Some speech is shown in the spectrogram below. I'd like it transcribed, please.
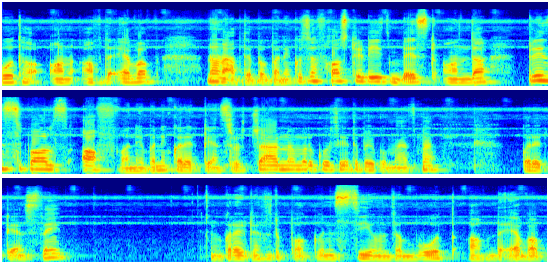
both on of the above none of the above भनेको छ? First aid is based on the principles of भने पनि करेक्ट एन्सर चार नम्बरको चाहिँ तपाईँको म्याचमा करेक्ट एन्सर चाहिँ करेक्ट एन्सर पक्क पनि सी हुन्छ both of the above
